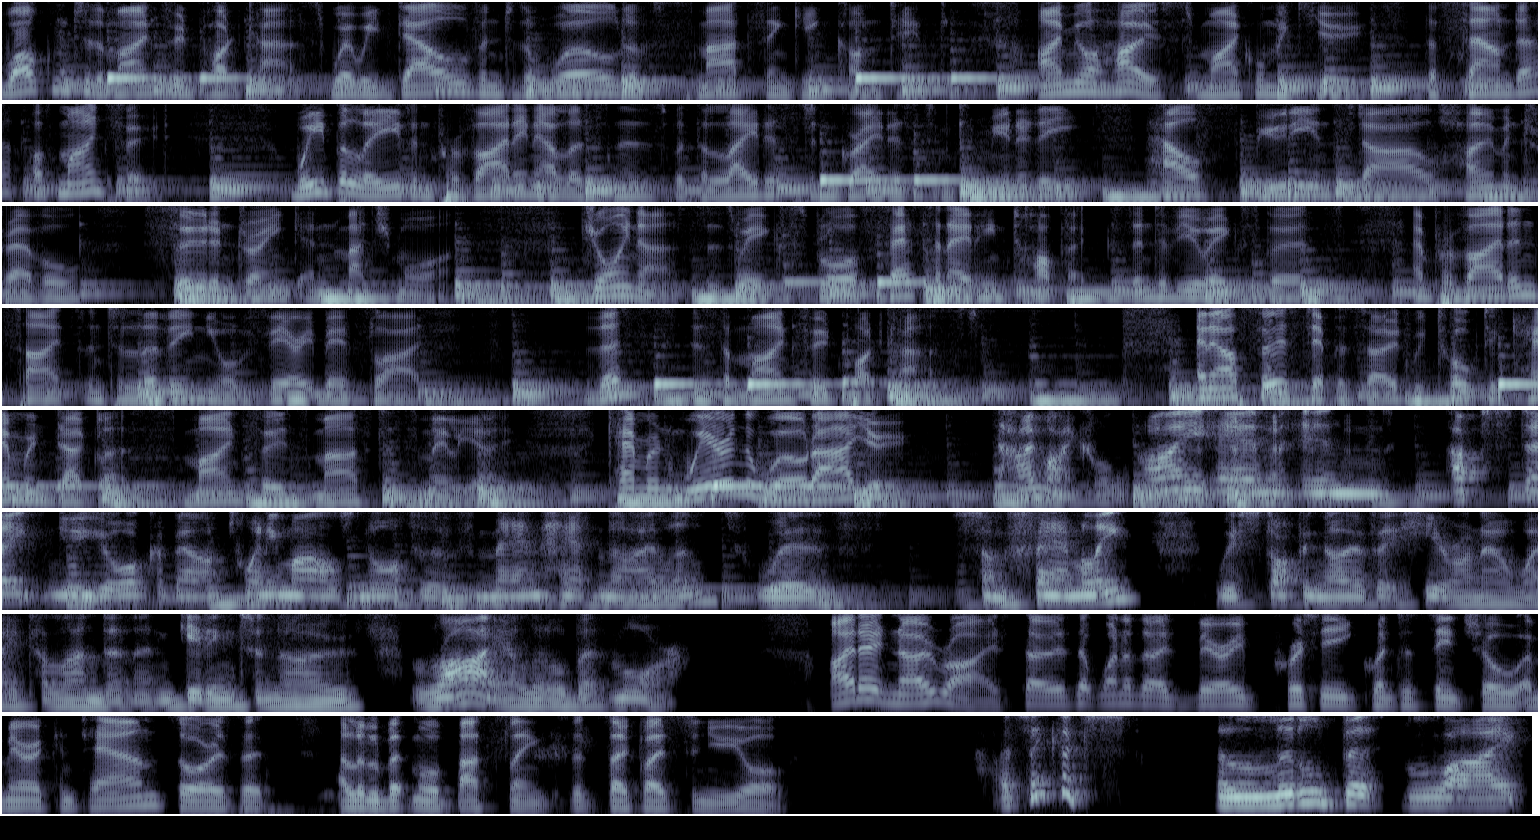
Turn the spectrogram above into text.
Welcome to the Mind Food Podcast, where we delve into the world of smart thinking content. I'm your host, Michael McHugh, the founder of Mind Food. We believe in providing our listeners with the latest and greatest in community, health, beauty and style, home and travel, food and drink, and much more. Join us as we explore fascinating topics, interview experts, and provide insights into living your very best life. This is the Mind Food Podcast. In our first episode, we talked to Cameron Douglas, Mind Food's master sommelier. Cameron, where in the world are you? Hi, Michael. I am in upstate New York, about 20 miles north of Manhattan Island, with some family. We're stopping over here on our way to London and getting to know Rye a little bit more. I don't know Rye. So is it one of those very pretty quintessential American towns, or is it a little bit more bustling because it's so close to New York? I think it's a little bit like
